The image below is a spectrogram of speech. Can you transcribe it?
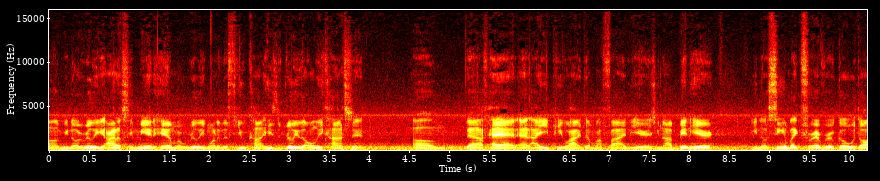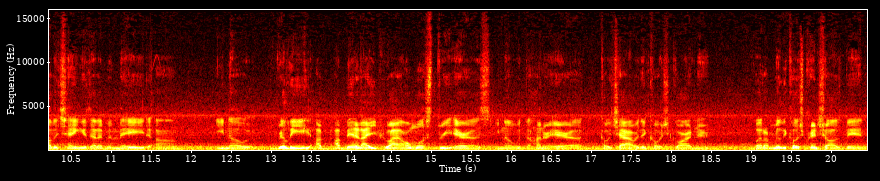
Um, you know, really, honestly, me and him are really one of the few. He's really the only constant um, that I've had at IUPUI during my five years. You know, I've been here. You know, seemed like forever ago with all the changes that have been made. Um, you know, really, I've, I've, been at IUPUI almost three eras. You know, with the Hunter era, Coach Howard, then Coach Gardner. But I'm really Coach Crenshaw has been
